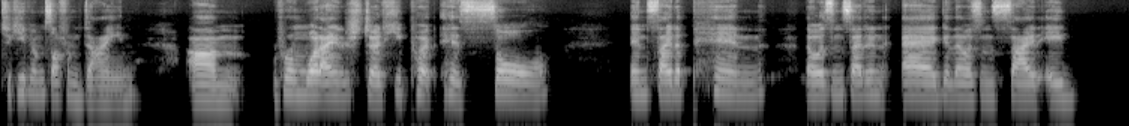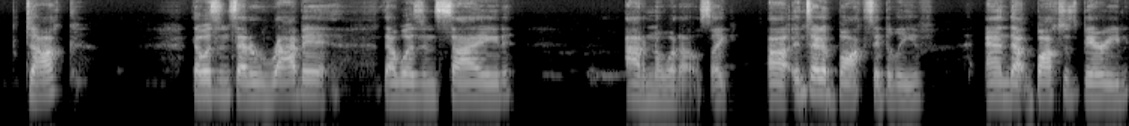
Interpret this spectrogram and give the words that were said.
to keep himself from dying. Um, from what I understood, he put his soul inside a pin that was inside an egg that was inside a duck that was inside a rabbit that was inside I don't know what else like uh inside a box I believe and that box was buried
